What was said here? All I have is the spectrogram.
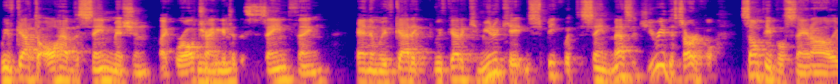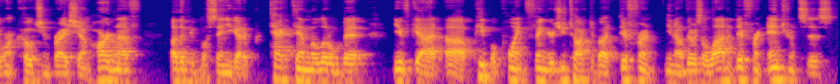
we've got to all have the same mission. Like we're all trying mm-hmm. to get mm-hmm. to the same thing and then we've got to we've got to communicate and speak with the same message. You read this article. Some people saying, "Oh, they weren't coaching Bryce Young hard enough." Other people saying you got to protect him a little bit. You've got uh, people point fingers. You talked about different. You know, there's a lot of different entrances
